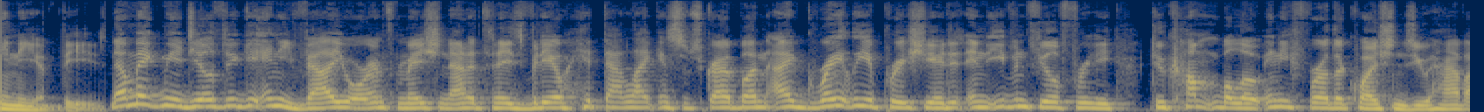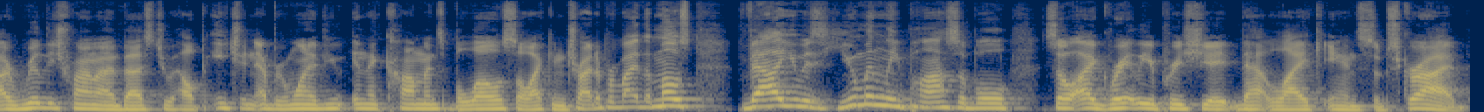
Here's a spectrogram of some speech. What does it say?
any of these. Now make me a deal if you get any value or information out of today's video, hit that like and subscribe button. I greatly appreciate it and even feel free to comment below any further questions you have. I really try my best to help each and every one of you in the comments below so I can try to provide the most value as humanly possible. So I greatly appreciate that like and subscribe.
